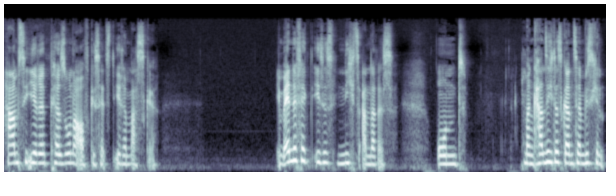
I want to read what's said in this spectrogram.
haben sie ihre Persona aufgesetzt, ihre Maske. Im Endeffekt ist es nichts anderes. Und man kann sich das Ganze ein bisschen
